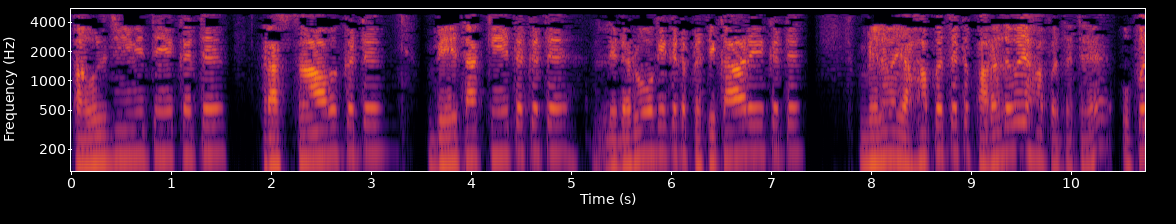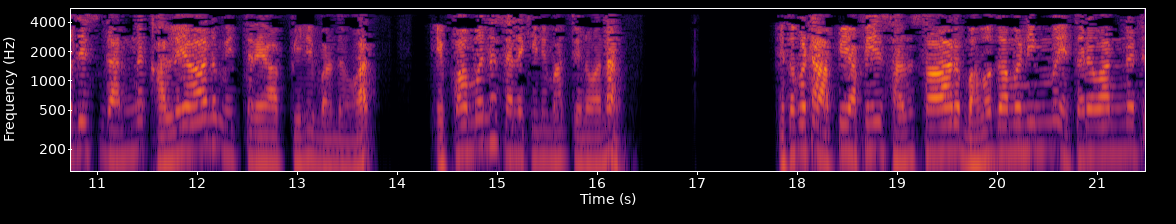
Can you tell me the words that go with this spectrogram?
පෞල් ජීවිතයකට, රස්සාවකට, බේතක්කේතකට, ලෙඩ රෝගයකට ප්‍රතිකාරයකට මෙලව යහපතට, පරලොව යහපතට උපදෙස් ගන්න කල්යාණ මිත්‍රයා පිළිබඳවත් එපමණ සැලකිලිමත් වෙනවා නම් එතකොට අපි අපේ සංසාර භව ගමනින්ම ඈතරවන්නට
